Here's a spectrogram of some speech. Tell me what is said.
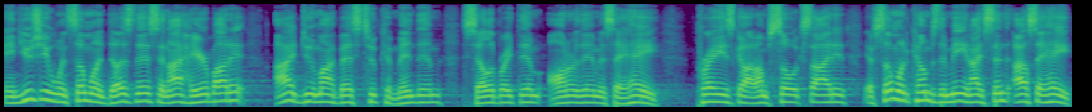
And usually, when someone does this and I hear about it, I do my best to commend them, celebrate them, honor them, and say, hey, praise God, I'm so excited. If someone comes to me and I send, I'll say, hey,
